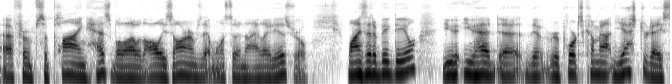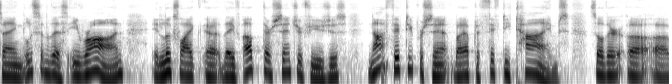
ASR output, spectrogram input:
uh, from supplying Hezbollah with all these arms that wants to annihilate Israel. Why is that a big deal? You, you had uh, the reports come out yesterday saying, listen to this, Iran, it looks like uh, they've upped their centrifuges, not 50%, but up to 50 times. So they're uh, uh,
